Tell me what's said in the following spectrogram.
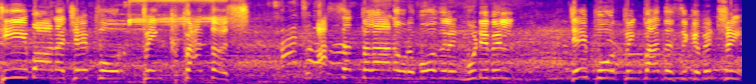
டீமான ஜெய்ப்பூர் பிங்க் பேந்தர்ஸ் அசத்தலான ஒரு மோதலின் முடிவில் ஜெய்ப்பூர் பிங்க் பேந்தர்ஸுக்கு வெற்றி.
